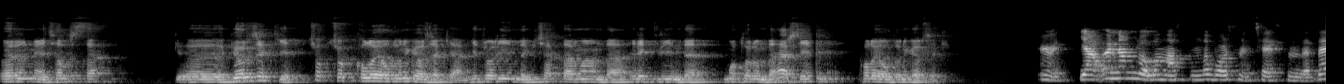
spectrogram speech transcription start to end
öğrenmeye çalışsa e, görecek ki çok çok kolay olduğunu görecek yani. Hidroliğin de, güç aktarmanın da, elektriğin de, motorun da her şeyin kolay olduğunu görecek. Evet. Ya önemli olan aslında borsanın içerisinde de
